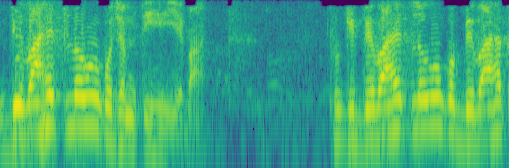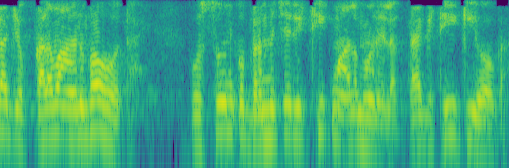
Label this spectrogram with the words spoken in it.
विवाहित लोगों को जमती है ये बात, क्योंकि विवाहित लोगों को विवाह का जो कड़वा अनुभव होता है उससे उनको ब्रह्मचर्य ठीक मालूम होने लगता है कि ठीक ही होगा।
